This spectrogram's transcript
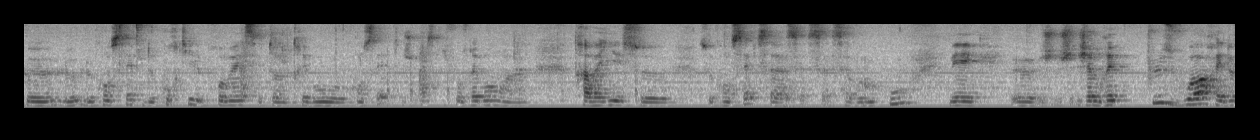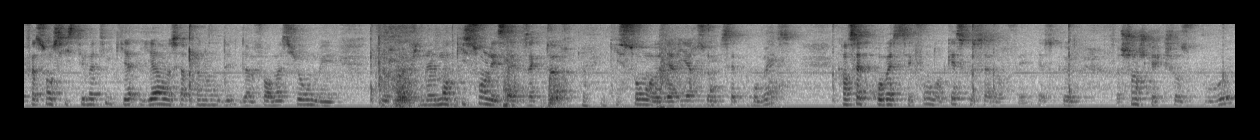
que le, concept de courtier de promesse est un très beau concept. Je pense qu'il faut vraiment travailler ce, concept, ça, vaut le coup. Mais euh, j'aimerais plus voir, et de façon systématique, il y a, un certain nombre d'informations, mais finalement, qui sont les acteurs qui sont euh, derrière cette promesse Quand cette promesse s'effondre, qu'est-ce que ça leur fait? Est-ce que ça change quelque chose pour eux?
